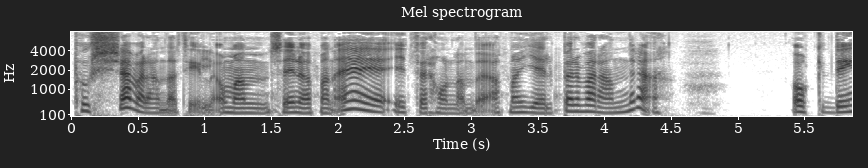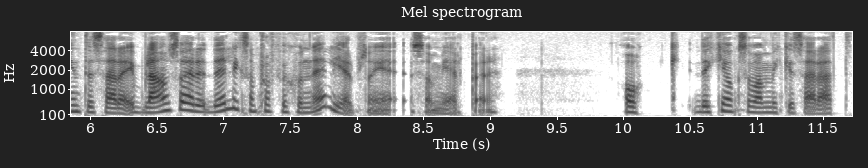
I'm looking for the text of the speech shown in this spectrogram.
pusha varandra till. Om man säger nu att man är i ett förhållande, att man hjälper varandra. Och det är inte så här, ibland så är det, det är liksom professionell hjälp som, som hjälper. Och det kan också vara mycket så här att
